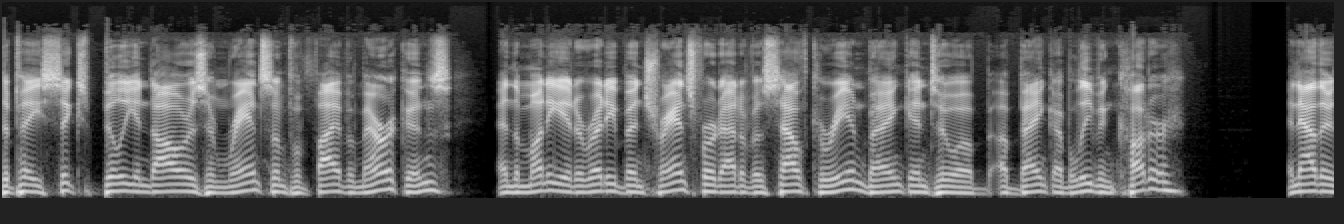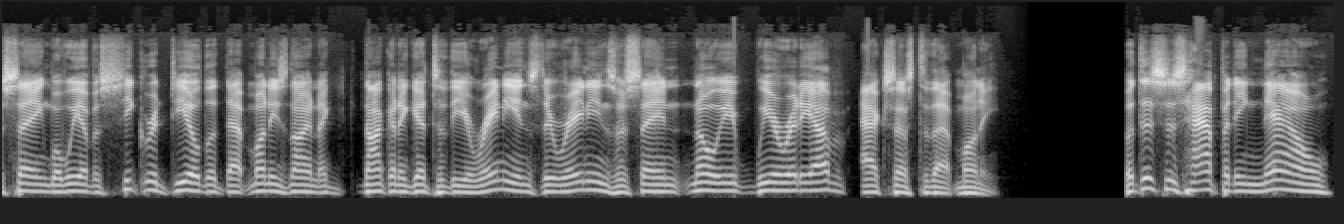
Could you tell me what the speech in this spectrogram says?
to pay $6 billion in ransom for five Americans. And the money had already been transferred out of a South Korean bank into a, a bank, I believe, in Qatar. And now they're saying, well, we have a secret deal that that money's not not going to get to the Iranians. The Iranians are saying, no, we, we already have access to that money. But this is happening now,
